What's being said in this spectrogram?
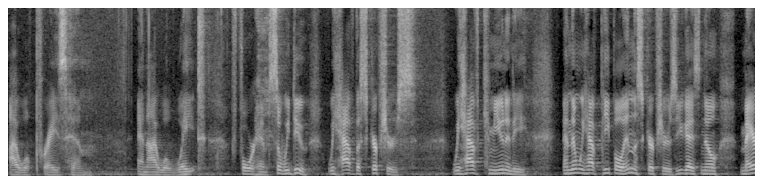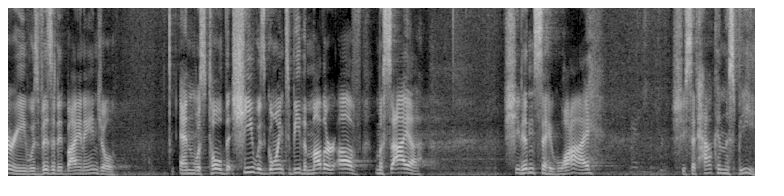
I will praise him and I will wait for him. So we do. We have the scriptures, we have community, and then we have people in the scriptures. You guys know Mary was visited by an angel and was told that she was going to be the mother of Messiah. She didn't say why. She said, How can this be?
